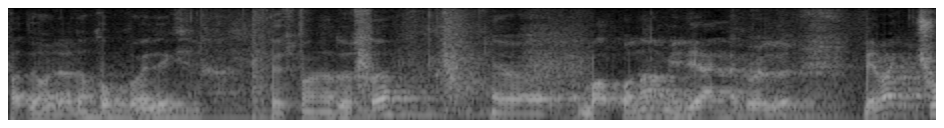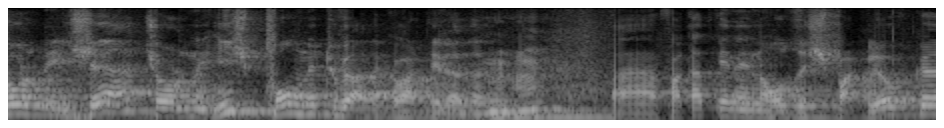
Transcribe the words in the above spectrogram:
Podgonlardan qo'yib qo'ydik. Mana do'stlar e, ham idealniy bo'ldi demak черный ishi черный ish полный tugadi kvartirada. E, faqatgina endi hozir shpaklyovka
